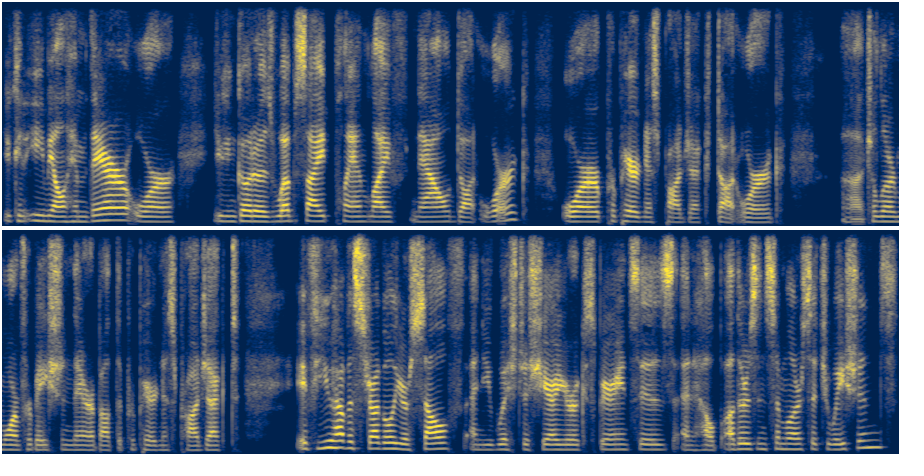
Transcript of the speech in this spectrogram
You can email him there, or you can go to his website, planlifenow.org or preparednessproject.org uh, to learn more information there about the Preparedness Project. If you have a struggle yourself and you wish to share your experiences and help others in similar situations,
